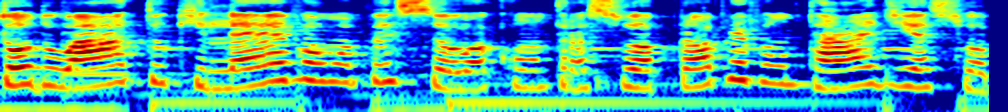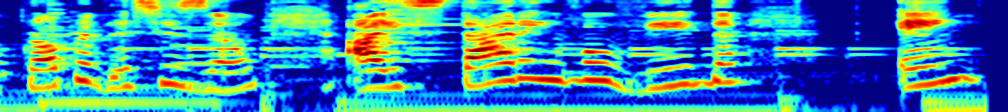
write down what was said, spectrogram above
todo ato que leva uma pessoa contra a sua própria vontade e a sua própria decisão a estar envolvida em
